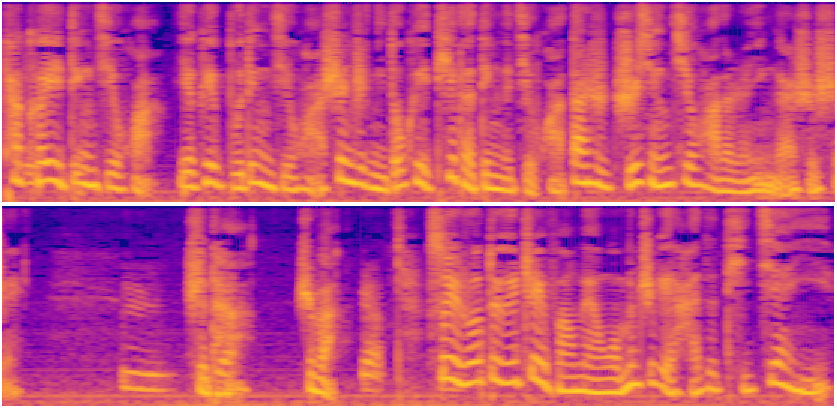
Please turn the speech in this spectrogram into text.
他可以定计划，也可以不定计划，甚至你都可以替他定个计划，但是执行计划的人应该是谁？嗯，是他，是吧？是。所以说，对于这方面，我们只给孩子提建议，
